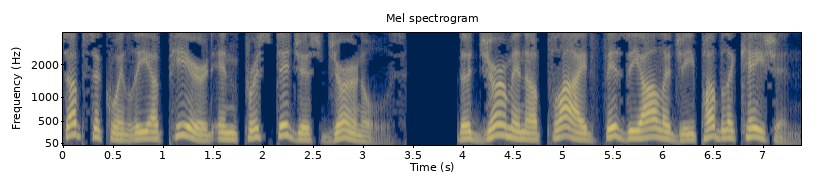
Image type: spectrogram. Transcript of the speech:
subsequently appeared in prestigious journals. The German applied physiology publication,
